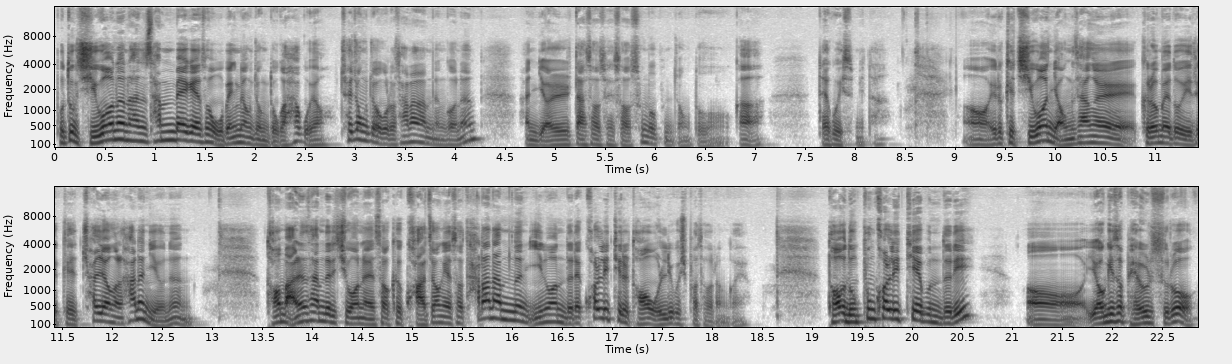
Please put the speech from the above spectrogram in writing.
보통 지원은 한 300에서 500명 정도가 하고요. 최종적으로 살아남는 거는 한 15에서 20분 정도가 되고 있습니다. 어, 이렇게 지원 영상을 그럼에도 이렇게 촬영을 하는 이유는 더 많은 사람들이 지원해서 그 과정에서 살아남는 인원들의 퀄리티를 더 올리고 싶어서 그런 거예요. 더 높은 퀄리티의 분들이 어, 여기서 배울수록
